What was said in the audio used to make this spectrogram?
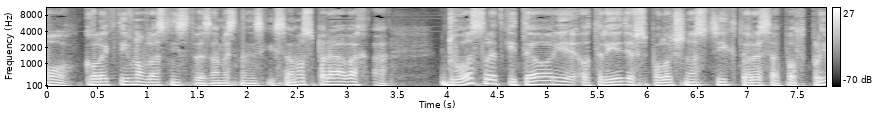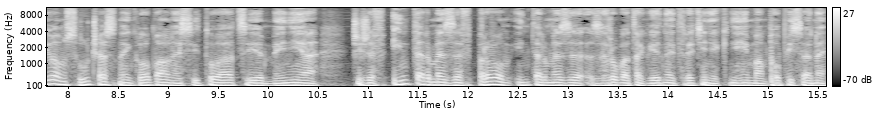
o kolektívnom vlastníctve, zamestnaneckých samozprávach a Dôsledky teórie o triede v spoločnosti, ktoré sa pod vplyvom súčasnej globálnej situácie menia, čiže v intermeze, v prvom intermeze zhruba tak v jednej tretine knihy mám popísané,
